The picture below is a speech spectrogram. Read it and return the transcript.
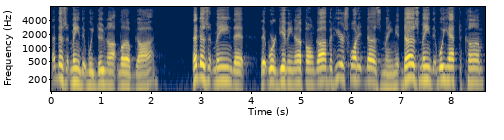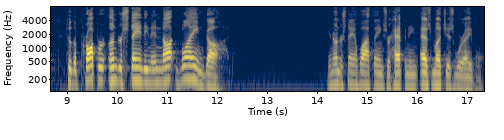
That doesn't mean that we do not love God. That doesn't mean that, that we're giving up on God, but here's what it does mean it does mean that we have to come to the proper understanding and not blame God and understand why things are happening as much as we're able.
